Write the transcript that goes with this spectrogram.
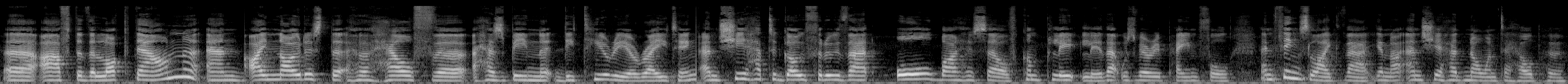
uh, after the lockdown, and I noticed that her health uh, has been deteriorating, and she had to go through that all by herself completely. That was very painful, and things like that, you know, and she had no one to help her.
